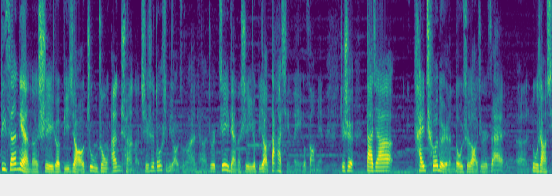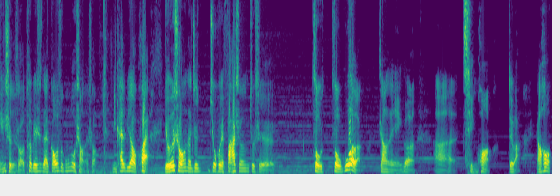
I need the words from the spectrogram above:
第三点呢，是一个比较注重安全的，其实都是比较注重安全的，就是这一点呢是一个比较大型的一个方面，就是大家。开车的人都知道，就是在呃路上行驶的时候，特别是在高速公路上的时候，你开的比较快，有的时候呢就就会发生就是走走过了这样的一个啊情况，对吧？然后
